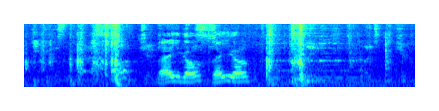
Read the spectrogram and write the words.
ridiculously fast oh, check. There you go. There you go. Please, let's be careful.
